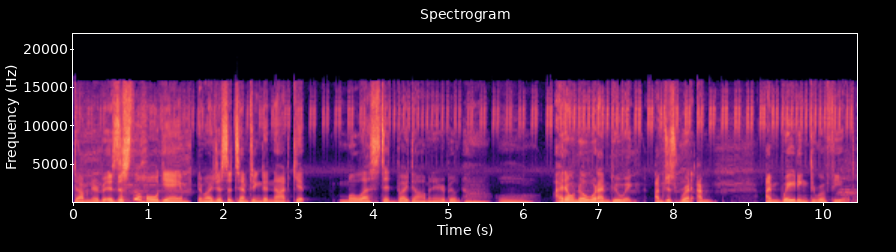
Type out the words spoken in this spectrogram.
Dominator. Bi- Is this the whole game? Am I just attempting to not get molested by Dominator Billy? oh, I don't know what I'm doing. I'm just running. I'm, I'm wading through a field.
